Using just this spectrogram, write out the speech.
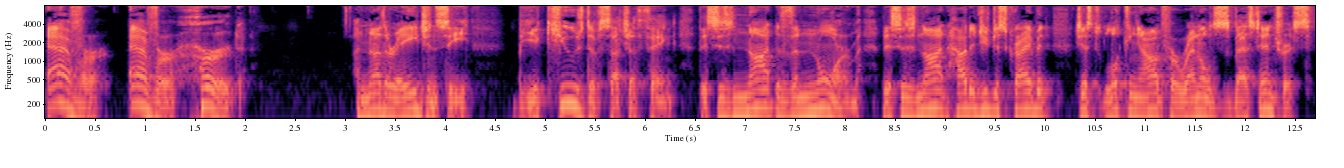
ever, ever heard another agency be accused of such a thing. This is not the norm. This is not, how did you describe it? Just looking out for Reynolds' best interests.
